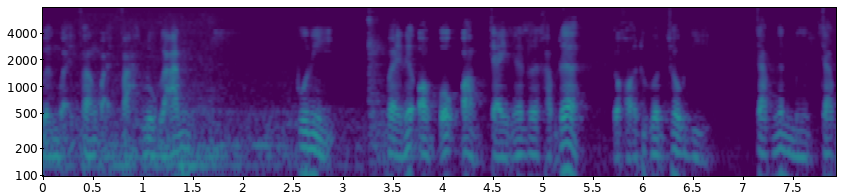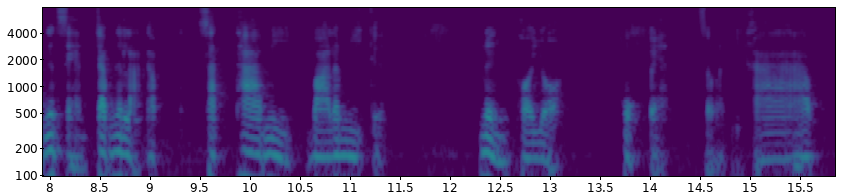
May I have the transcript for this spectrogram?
เบิ่งไหวฟังไหวฝากลูกหลานผู้นี้ไหว้ในอ้อมอกอ้อมใจนั่นเลยครับเด้อก็ขอให้ทุกคนโชคดี จับเงินหมื่นจับเงินแสน จับเงินล้านครับศรัทธามีบารมีเกิดหนึ่งพยหกแปดสวัสดีครับ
